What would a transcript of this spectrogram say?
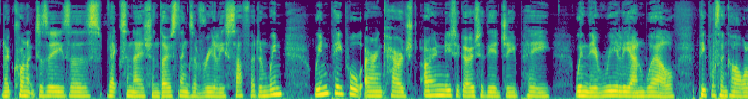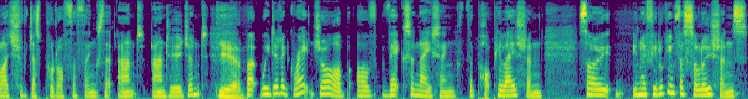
you know chronic diseases, vaccination, those things have really suffered. And when when people are encouraged only to go to their GP when they're really unwell, people think, oh well, I should just put off the things that aren't aren't urgent. Yeah. But we did a great job of vaccinating the population. So, you know, if you're looking for solutions,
